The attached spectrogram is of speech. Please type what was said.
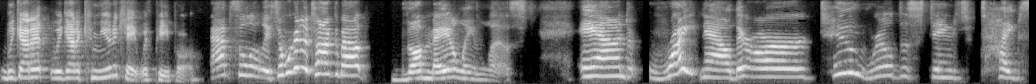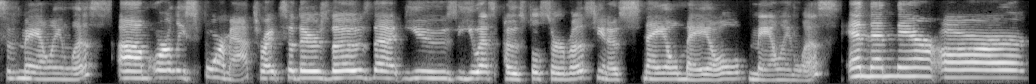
we got to we got to communicate with people. Absolutely. So we're going to talk about the mailing list and right now, there are two real distinct types of mailing lists, um, or at least formats, right? So there's those that use US Postal Service, you know, snail mail mailing lists. And then there are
